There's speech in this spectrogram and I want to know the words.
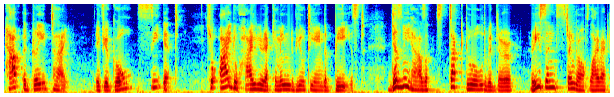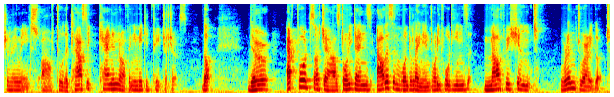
have a great time if you go see it. So I do highly recommend Beauty and the Beast. Disney has stuck gold with their recent string of live action remakes of to the classic canon of animated features. Though their efforts such as 2010's Alice in Wonderland and 2014's Maleficent weren't very good.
